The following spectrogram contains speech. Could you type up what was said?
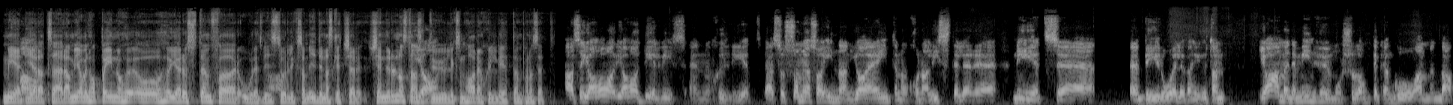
medier ja. att så här, men jag vill hoppa in och, hö och höja rösten för orättvisor ja. liksom, i dina sketcher. Känner du någonstans ja. att du liksom har den skyldigheten på något sätt? Alltså jag har, jag har delvis en skyldighet. Alltså, som jag sa innan, jag är inte någon journalist eller eh, nyhetsbyrå. Eh, eller, utan jag använder min humor så långt det kan gå att använda.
